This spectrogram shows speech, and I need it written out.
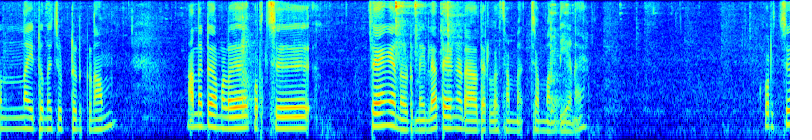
നന്നായിട്ടൊന്ന് ചുട്ടെടുക്കണം. എന്നിട്ട് നമ്മൾ കുറച്ച് തേങ്ങയൊന്നും ഇടുന്നില്ല. തേങ്ങ ഇടാതെയുള്ള ചമ്മ ചമ്മന്തിയാണേ. കുറച്ച്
